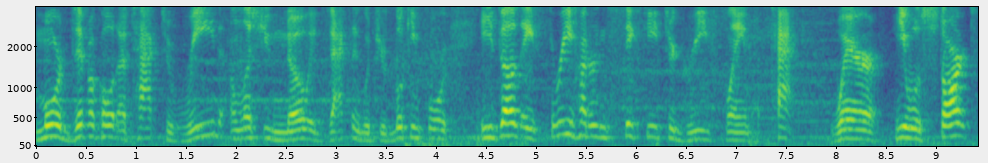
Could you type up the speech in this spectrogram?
more difficult attack to read unless you know exactly what you're looking for. He does a 360 degree flame attack where he will start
